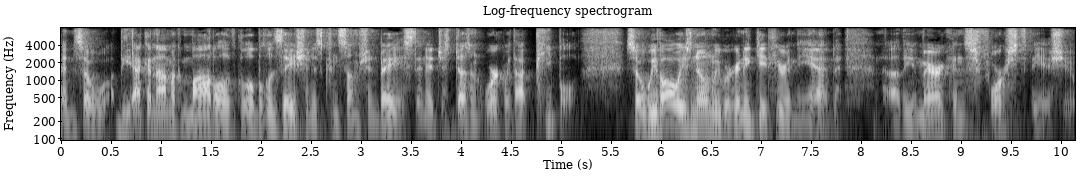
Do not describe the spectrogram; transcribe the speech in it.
And so the economic model of globalization is consumption based, and it just doesn't work without people. So we've always known we were going to get here in the end. Uh, the Americans forced the issue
